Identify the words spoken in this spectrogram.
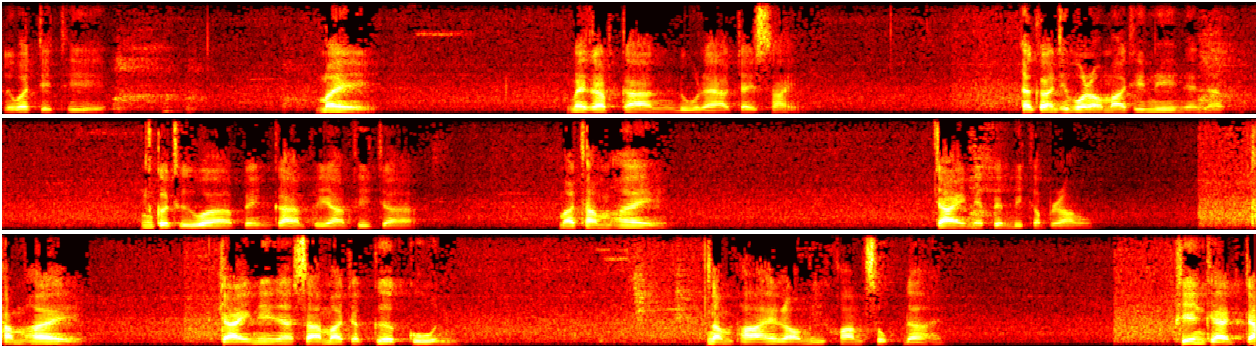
หรือว่าจิตที่ไม่ไม่รับการดูแลเอาใจใส่ถ้าการที่พวกเรามาที่นี่เนี่ยนะมันก็ถือว่าเป็นการพยายามที่จะมาทำให้ใจเนี่ยเป็นมิตรกับเราทำให้ ใจนี่นะสามารถจะเกื้อกูลนำพาให้เรามีความสุขได้ เพียงแค่ใจ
